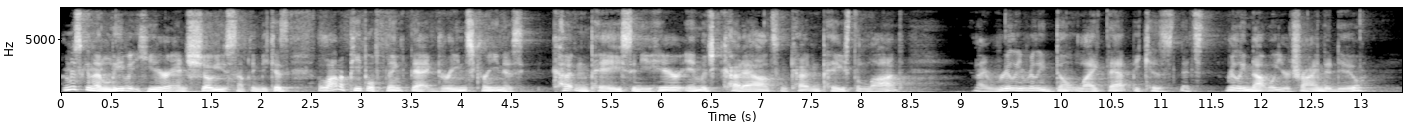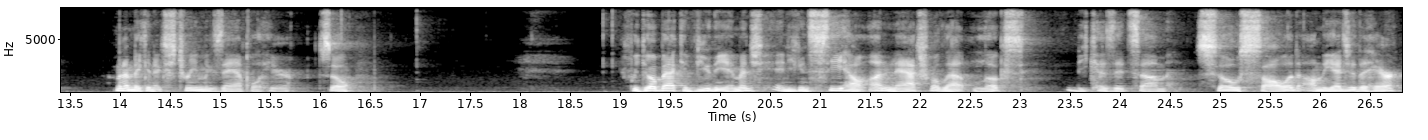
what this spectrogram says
I'm just going to leave it here and show you something because a lot of people think that green screen is cut and paste and you hear image cutouts and cut and paste a lot. And I really, really don't like that because that's really not what you're trying to do. I'm going to make an extreme example here. So if we go back and view the image and you can see how unnatural that looks because it's um, so solid on the edge of the hair.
